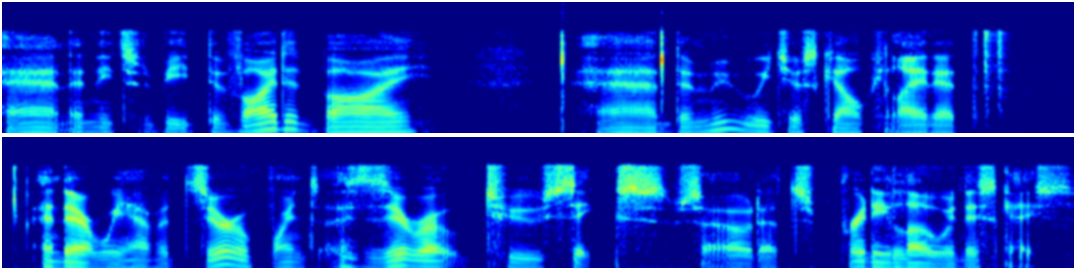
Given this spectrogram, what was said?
And it needs to be divided by and the mu we just calculated and there we have it 0 0.026 so that's pretty low in this case.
